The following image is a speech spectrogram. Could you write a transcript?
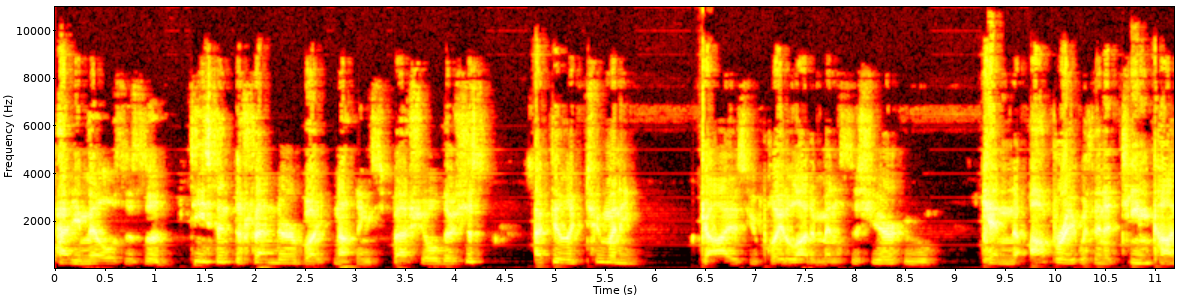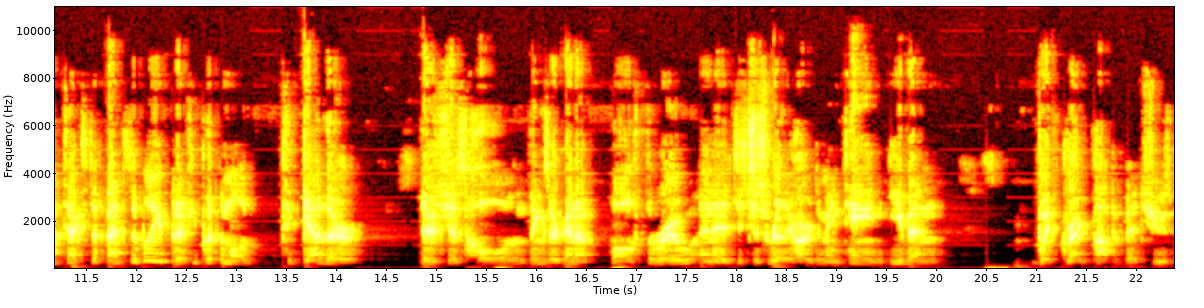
Patty Mills is a decent defender, but nothing special. There's just, I feel like too many guys who played a lot of minutes this year who can operate within a team context defensively, but if you put them all together, there's just holes and things are going to fall through, and it's just really hard to maintain, even with Gregg Popovich, who's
